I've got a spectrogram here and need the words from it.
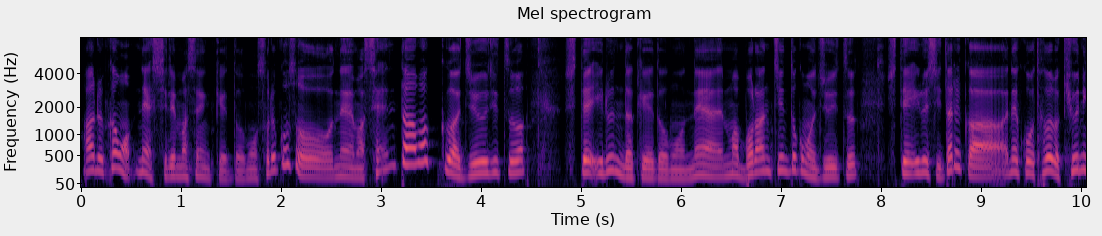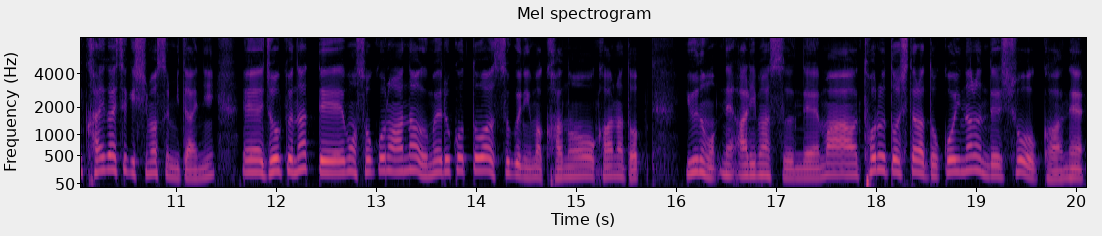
あるかもね、知れませんけども、それこそね、まあ、センターバックは充実はしているんだけれどもね、まあ、ボランチのとこも充実しているし、誰かね、こう、例えば急に海外籍しますみたいに、えー、状況になって、もうそこの穴を埋めることはすぐにま可能かなというのもね、ありますんで、まあ、取るとしたらどこになるんでしょうかね。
